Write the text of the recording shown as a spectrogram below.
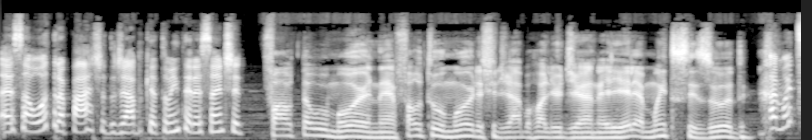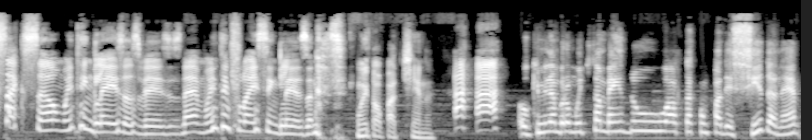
essa outra parte do diabo que é tão interessante? Falta o humor, né? Falta o humor desse diabo hollywoodiano aí. Ele é muito sisudo, É muito secção, muito inglês às vezes, né? Muita influência inglesa, né? muito alpatino. O que me lembrou muito também do Alto da Compadecida, né?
